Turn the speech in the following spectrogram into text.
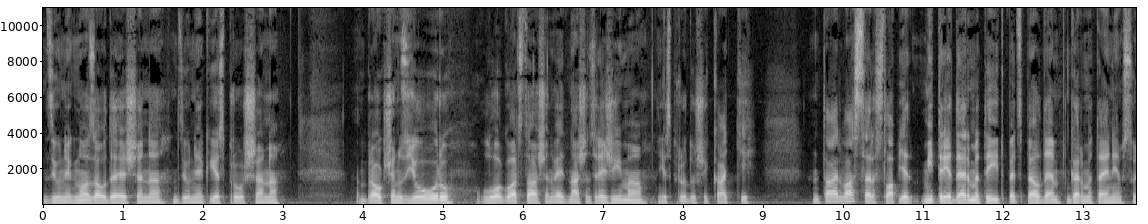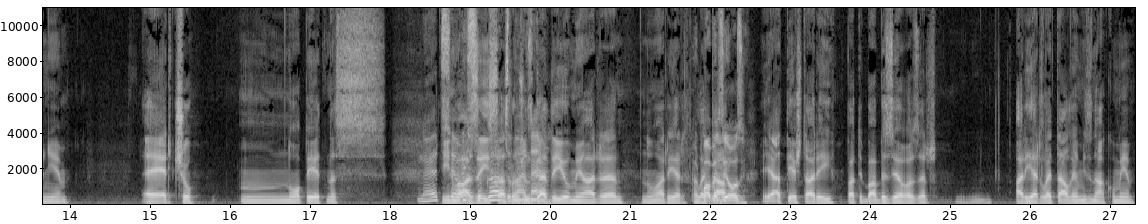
dzīvnieku nozaudēšana, dzīvnieku iesprūšana braukšana uz jūru, logu atstāšana veidināšanas režīmā, iesprūduši kaķi. Un tā ir vasara, slapja mitrie dermatīti pēc peldēm, garmatainiem suņiem, ērču mm, nopietnas jau invāzijas saslimšanas gadījumi ar, nu, arī ar, Ar babeziozi? Jā, tieši tā arī pati babezioze ar, arī ar letāliem iznākumiem.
